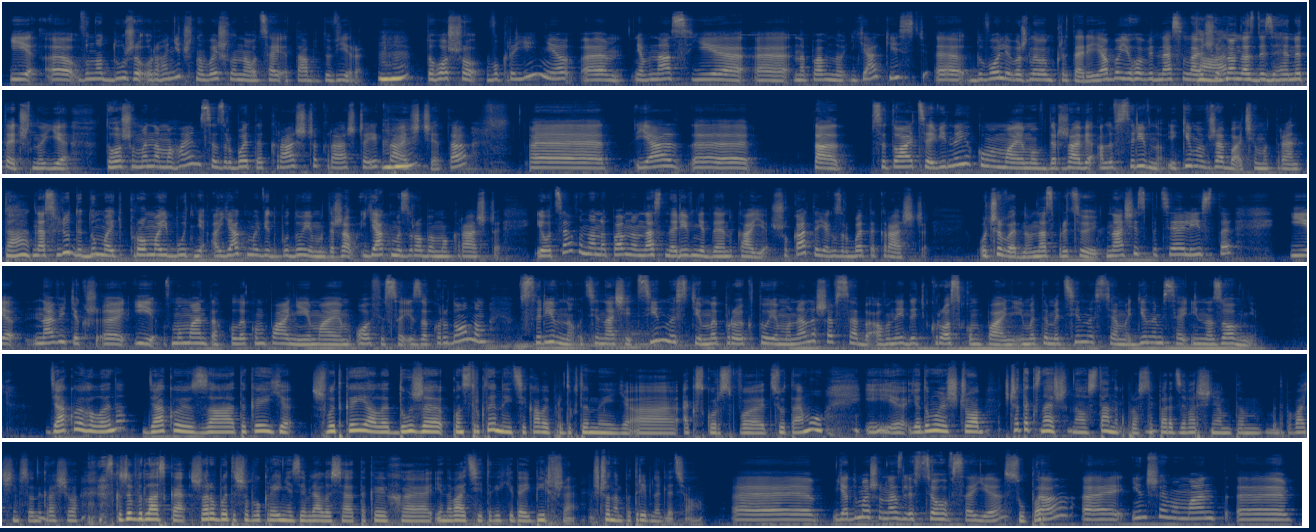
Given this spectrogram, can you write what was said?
І е, воно дуже органічно вийшло на оцей етап довіри. Угу. Того, що в Україні е, в нас є е, напевно якість е, доволі важливим критерієм. Я би його віднесла, так. що вона в нас десь генетично є. Того, що ми намагаємося зробити краще, краще і краще. Угу. Та? Е, я е, та ситуація війни, яку ми маємо в державі, але все рівно, який ми вже бачимо тренд. Так. Нас люди думають про майбутнє, а як ми відбудуємо державу, як ми зробимо краще. І оце воно, напевно, в нас на рівні ДНК є шукати, як зробити краще. Очевидно, в нас працюють наші спеціалісти, і навіть якщо е, і в моментах, коли компанії маємо офіси і за кордоном, все рівно ці наші цінності ми проєктуємо не лише в себе, а вони йдуть крос компанії. І ми тими цінностями ділимося і назовні. Дякую, Галина. Дякую за такий швидкий, але дуже конструктивний, цікавий, продуктивний е, екскурс в цю тему. І я думаю, що ще так знаєш наостанок, просто перед завершенням там побаченням всього найкращого. Скажи, будь ласка, що робити, щоб в Україні з'являлося таких е, інновацій, таких ідей більше? Що нам потрібно для цього? Е, Я думаю, що в нас для цього все є. Супер. Та? Е, Інший момент. Е,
